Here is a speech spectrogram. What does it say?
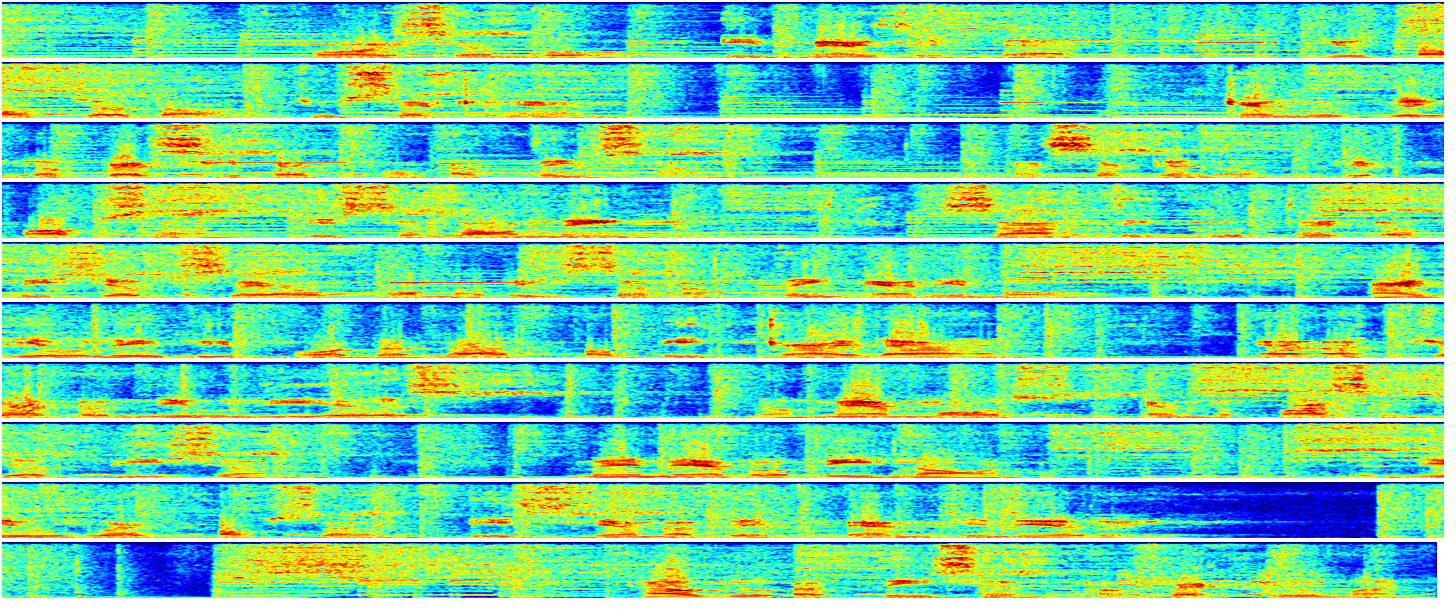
For example, imagine that you taught your dog to shake hands. Can we bring a person back from extinction? A second option is the learning. Scientists would take a preserved cell from a recent extinct animal, ideally before the life of its kind died, and attract a new layers the mammals and the passenger pigeon may never be known. The new web option is genetic engineering. How do extinction affect human?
